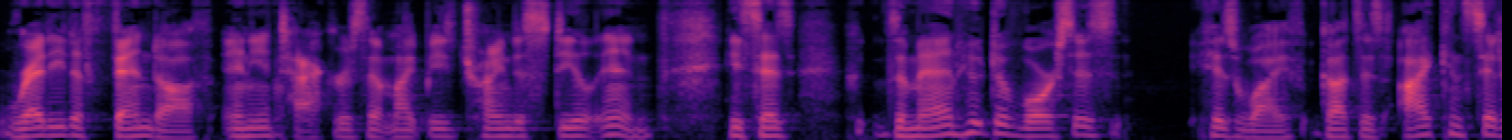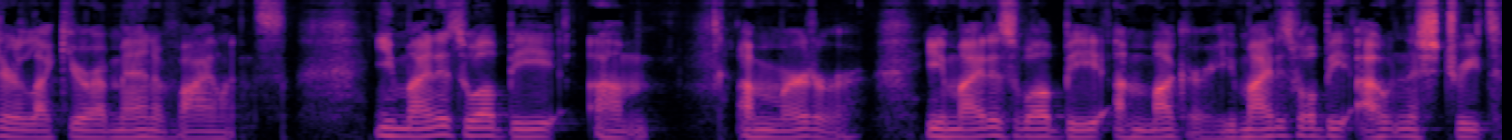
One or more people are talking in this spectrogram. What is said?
ready to fend off any attackers that might be trying to steal in. He says, The man who divorces his wife, God says, I consider like you're a man of violence. You might as well be um, a murderer. You might as well be a mugger. You might as well be out in the streets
